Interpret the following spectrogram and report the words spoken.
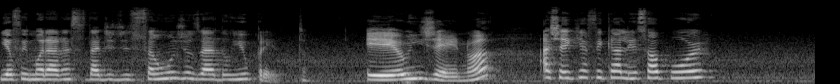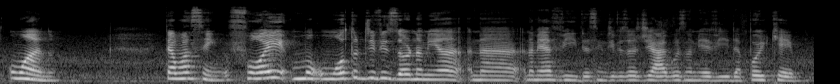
E eu fui morar na cidade de São José do Rio Preto. Eu, ingênua, achei que ia ficar ali só por um ano. Então, assim, foi um, um outro divisor na minha, na, na minha vida, assim, divisor de águas na minha vida. Por quê? Porque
